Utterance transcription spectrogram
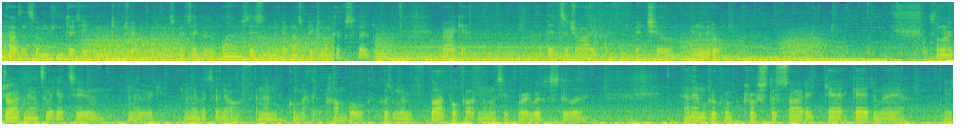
1,730 kilometre trip. and It's going to take us a while, so this is going to be a nice big long episode where I get a bit to drive and chill in the middle. So I'm going to drive now till I get to um, whenever whenever I turn it off, and then come back at Hamburg because we're going to buy a Puttgarden. I'm going to see if the roadworks are still there. And then we're going to come across the side of Ger- Gerdemeyer in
